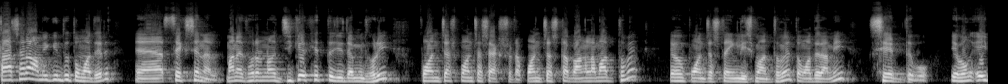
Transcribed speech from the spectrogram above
তাছাড়া আমি কিন্তু তোমাদের সেকশনাল মানে ধরে নাও জিকের ক্ষেত্রে যদি আমি ধরি, পঞ্চাশ পঞ্চাশ, একশোটা, পঞ্চাশটা বাংলা মাধ্যমে এবং পঞ্চাশটা ইংলিশ মাধ্যমে তোমাদের আমি সেট দেবো। এবং এই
